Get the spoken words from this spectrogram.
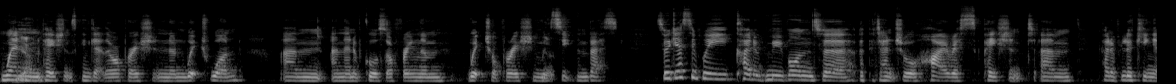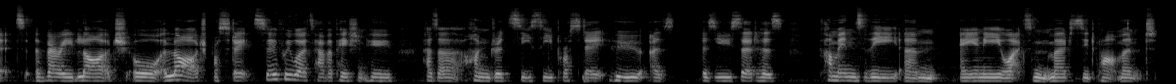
when yeah. the patients can get their operation and which one, um, and then, of course, offering them which operation would yeah. suit them best. So I guess if we kind of move on to a potential high risk patient, um, kind of looking at a very large or a large prostate. So if we were to have a patient who has a 100 cc prostate, who, as as you said, has come into the um, A&E or accident emergency department,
